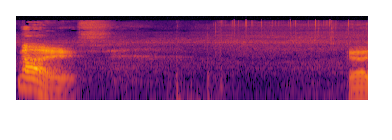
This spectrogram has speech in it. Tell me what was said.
Nice. Good.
